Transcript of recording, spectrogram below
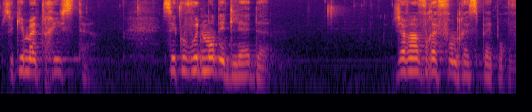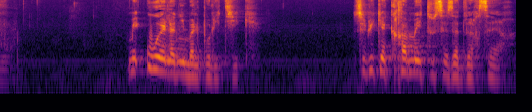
ce qui m'attriste, c'est que vous demandez de l'aide. J'avais un vrai fond de respect pour vous. Mais où est l'animal politique? Celui qui a cramé tous ses adversaires.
